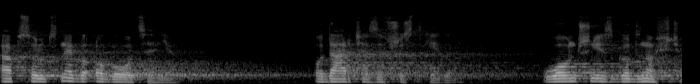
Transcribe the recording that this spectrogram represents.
absolutnego ogołocenia, odarcia ze wszystkiego, łącznie z godnością,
